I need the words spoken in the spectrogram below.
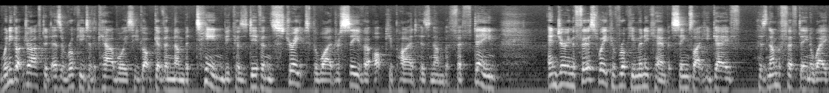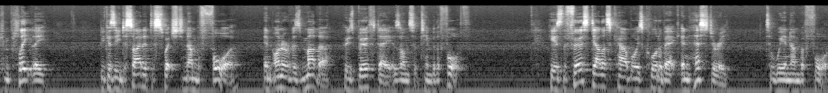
When he got drafted as a rookie to the Cowboys, he got given number 10 because Devin Street, the wide receiver, occupied his number 15. And during the first week of rookie minicamp, it seems like he gave his number 15 away completely because he decided to switch to number 4 in honor of his mother, whose birthday is on September the 4th. He is the first Dallas Cowboys quarterback in history to wear number 4.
